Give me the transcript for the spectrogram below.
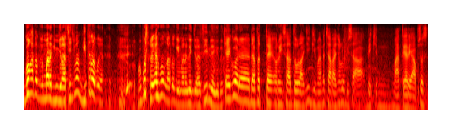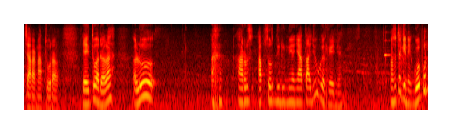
gua nggak tahu gimana ngejelasin cuma gitu lah pokoknya gua pas lihat gua nggak tahu gimana ngejelasinnya gitu Kayak gue ada dapet teori satu lagi gimana caranya lu bisa bikin materi absurd secara natural. Yaitu adalah lu harus absurd di dunia nyata juga kayaknya. Maksudnya gini, gue pun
